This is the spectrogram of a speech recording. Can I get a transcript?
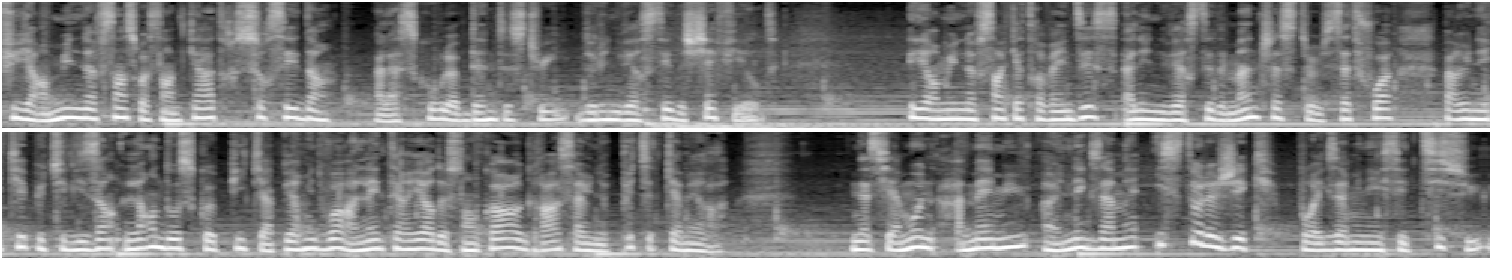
puis en 1964 sur ses dents à la School of Dentistry de l'Université de Sheffield. Et en 1990 à l'Université de Manchester, cette fois par une équipe utilisant l'endoscopie qui a permis de voir à l'intérieur de son corps grâce à une petite caméra. Nessiamoun a même eu un examen histologique pour examiner ses tissus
